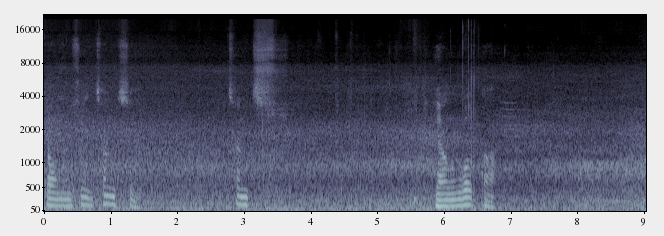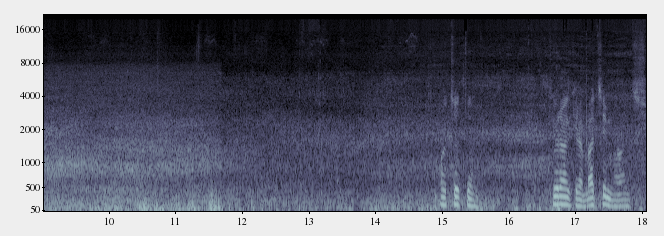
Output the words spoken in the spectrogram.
동신 참치. 참치. 양고파. 어쨌든 교란길은 맛집 많지.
